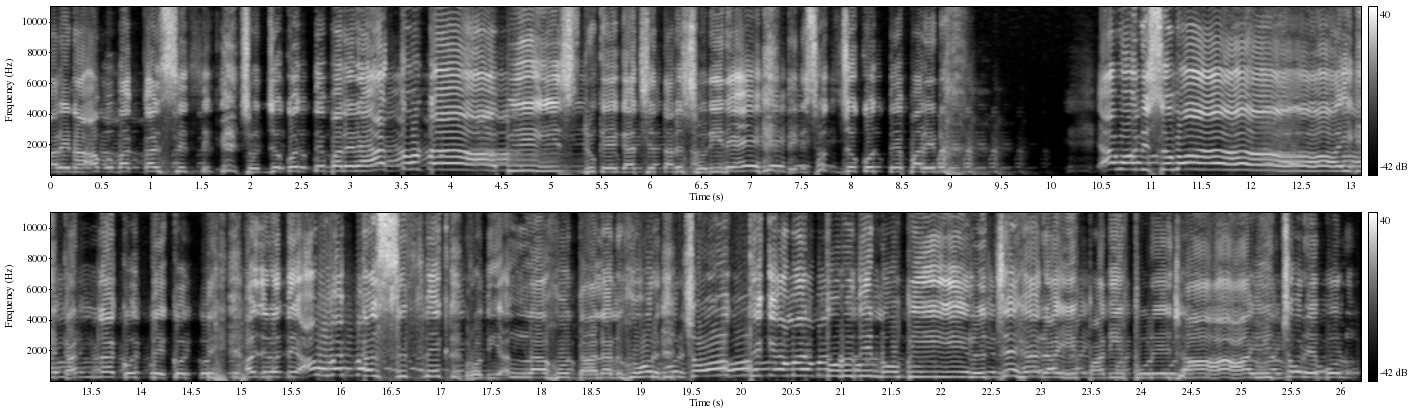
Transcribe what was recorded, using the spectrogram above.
পারে না আবু বাক্কার সিদ্দিক। সহ্য করতে পারে না, এতটা বিষ ঢুকে গেছে তার শরীরে। তিনি সহ্য করতে পারে না। এমন সময় কান্না করতে করতে হজরতে সিদ্দিক চোখ থেকে আমার দরুদি নবীর চেহারায় পানি পড়ে যায়। জোরে বলুন।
